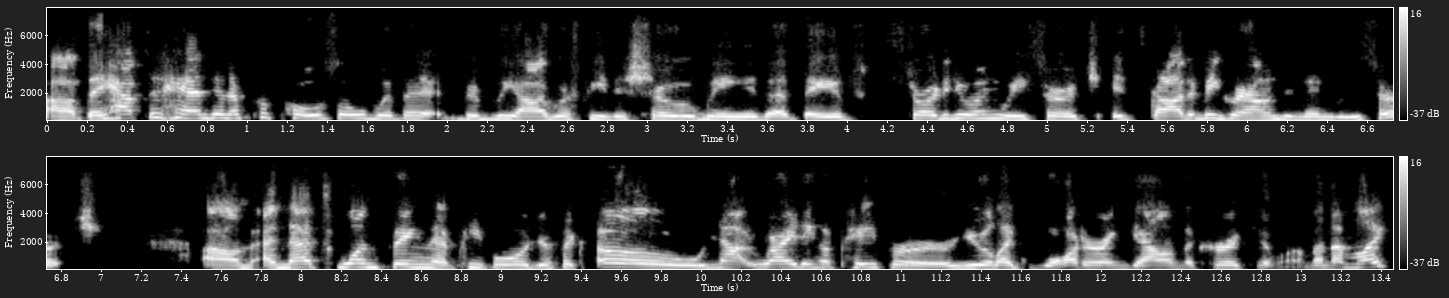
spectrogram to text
Uh, they have to hand in a proposal with a bibliography to show me that they've started doing research. It's got to be grounded in research. Um, and that's one thing that people are just like, oh, not writing a paper, you're like watering down the curriculum. And I'm like,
